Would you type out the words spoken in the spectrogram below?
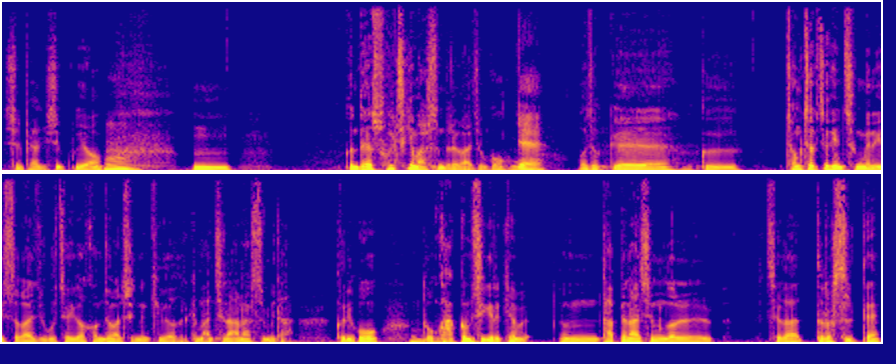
실패하기 쉽고요. 음. 음. 근데 솔직히 말씀드려가지고 예. 어저께 그 정책적인 측면에 있어가지고 저희가 검증할 수 있는 기회가 그렇게 많지는 않았습니다. 그리고 음. 또 가끔씩 이렇게 음, 답변하시는 걸 제가 들었을 때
